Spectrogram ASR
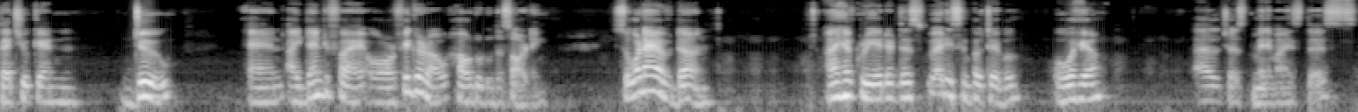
that you can do and identify or figure out how to do the sorting. So what I have done I have created this very simple table over here. I'll just minimize this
